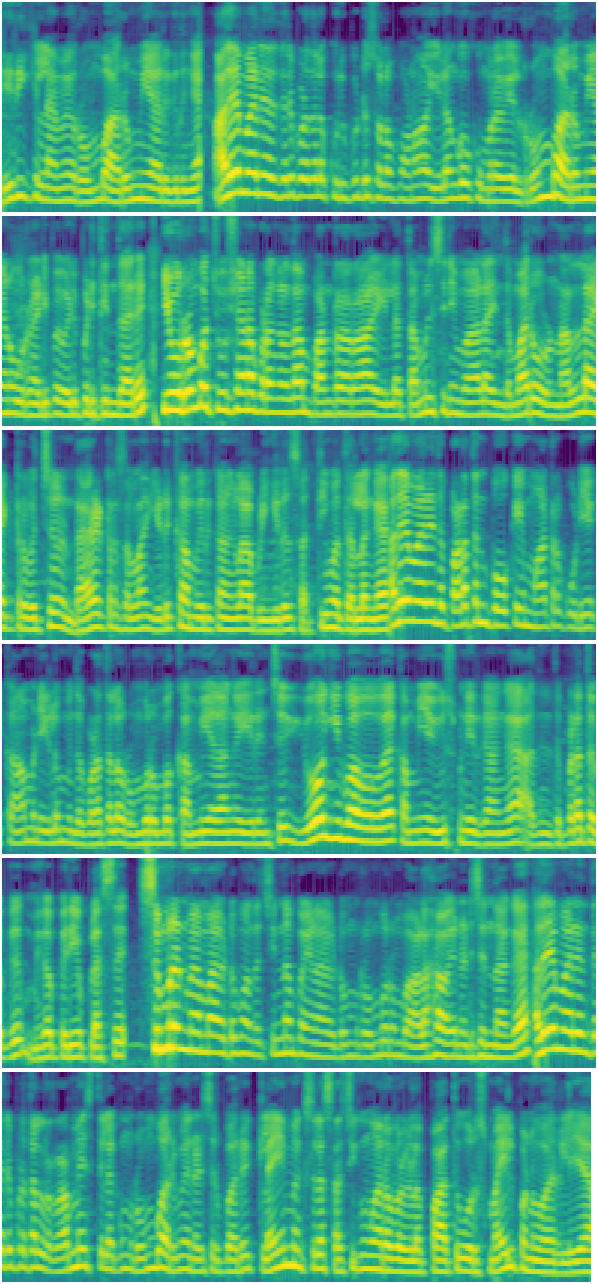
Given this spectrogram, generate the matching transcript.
லிரிக் எல்லாமே ரொம்ப அருமையா இருக்குதுங்க. அதே மாதிரி இந்த திரைப்படத்தில் குறிப்பிட்டு சொல்ல போனால் இளங்கோ குமரவேல் ரொம்ப அருமையான ஒரு நடிப்பை வெளிப்படுத்தியிருந்தார். இவர் ரொம்ப சூஷான படங்கள் தான் பண்ணுறாரா இல்லை தமிழ் சினிமாவில் இந்த மாதிரி ஒரு நல்ல ஆக்டர் வச்சு டேரக்டர்ஸ் எல்லாம் எடுக்காமல் இருக்காங்களா? அப்படிங்கிறது சத்தியமாக தெரிலங்க அதே மாதிரி இந்த படத்தின் போக்கை மாற்றக்கூடிய காமெடிகளும் இந்த படத்தில் ரொம்ப ரொம்ப கம்மியாக தாங்க இருந்துச்சு. யோகி பாபாவை கம்மியாக யூஸ் பண்ணியிருக்காங்க. அது இந்த படத்துக்கு மிகப்பெரிய ப்ளஸ் சிம்ரன் மேம் ஆகட்டும் அந்த சின்ன பையனாகட்டும் ரொம்ப ரொம்ப அழகாக நடிச்சிருந்தாங்க. அதே மாதிரி இந்த திரைப்படத்தில் ரமேஷ் திலக்கும் ரொம்ப அருமையாக நடிச்சிருப்பாரு. கிளைமேக்ஸில் சசிகுமார் அவர்களை பார்த்து ஒரு ஸ்மைல் பண்ணுவார் இல்லையா?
